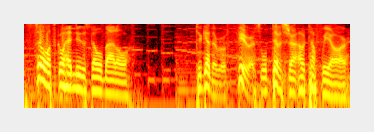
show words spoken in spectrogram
So, let's go ahead and do this double battle. Together we're fierce, we'll demonstrate how tough we are.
